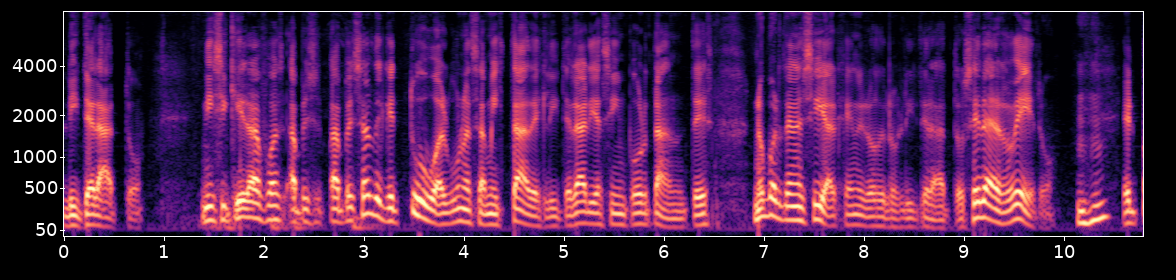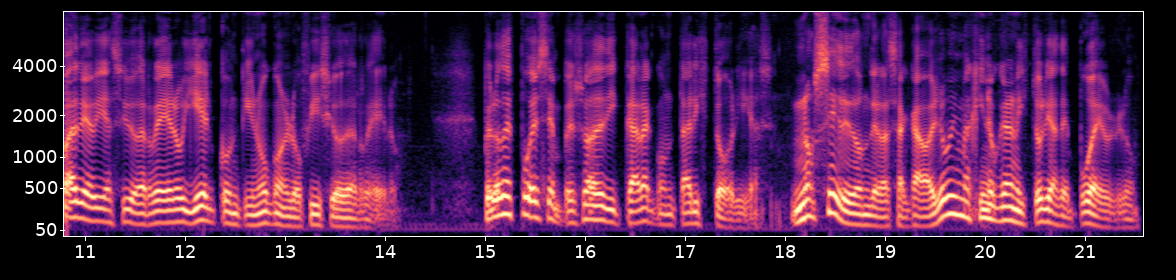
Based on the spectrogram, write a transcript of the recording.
literato, ni siquiera fue, a pesar de que tuvo algunas amistades literarias importantes, no pertenecía al género de los literatos, era herrero. El padre había sido herrero y él continuó con el oficio de herrero. Pero después se empezó a dedicar a contar historias. No sé de dónde las sacaba, yo me imagino que eran historias de pueblo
